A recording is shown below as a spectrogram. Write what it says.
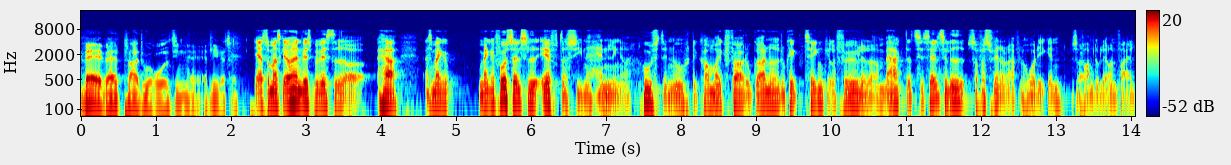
hvad, hvad plejer du at råde dine atleter til? Ja, så man skal jo have en vis bevidsthed og her. Altså man kan, man kan få selvtillid efter sine handlinger. Husk det nu. Det kommer ikke før du gør noget. Du kan ikke tænke eller føle eller mærke dig til selvtillid. Så forsvinder du i hvert fald hurtigt igen, så frem du laver en fejl.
